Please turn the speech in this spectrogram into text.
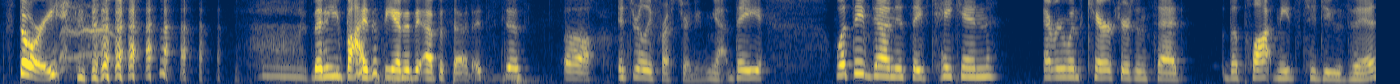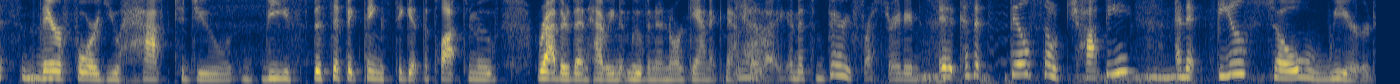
story that he buys at the end of the episode? It's just ugh. it's really frustrating. Yeah, they what they've done is they've taken everyone's characters and said the plot needs to do this, mm-hmm. therefore you have to do these specific things to get the plot to move rather than having it move in an organic natural Yeah. way. And it's very frustrating mm-hmm. because it, feels so choppy mm-hmm. and it feels so weird.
